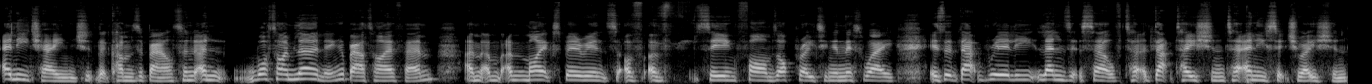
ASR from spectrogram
any change that comes about. And, and what I'm learning about IFM um, and, and my experience of, of seeing farms operating in this way is that that really lends itself to adaptation to any situation.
